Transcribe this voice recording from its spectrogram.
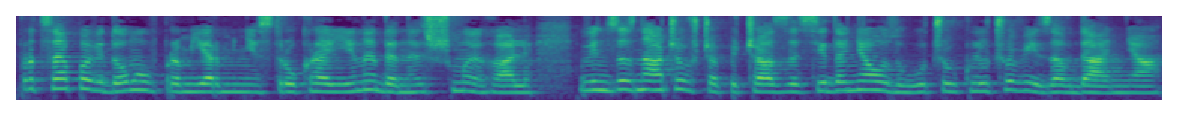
Про це повідомив прем'єр-міністр України Денис Шмигаль. Він зазначив, що під час засідання озвучив ключові завдання.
